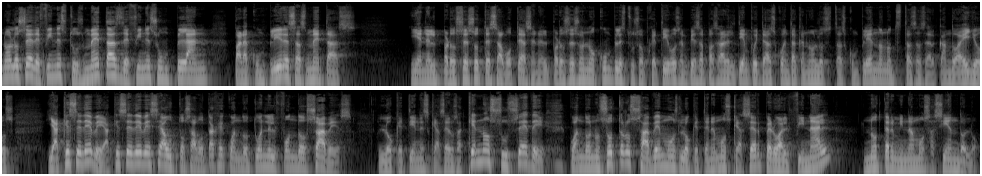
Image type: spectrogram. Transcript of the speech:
No lo sé, defines tus metas, defines un plan para cumplir esas metas y en el proceso te saboteas, en el proceso no cumples tus objetivos, empieza a pasar el tiempo y te das cuenta que no los estás cumpliendo, no te estás acercando a ellos ¿Y a qué se debe? ¿A qué se debe ese autosabotaje cuando tú en el fondo sabes lo que tienes que hacer? O sea, ¿qué nos sucede cuando nosotros sabemos lo que tenemos que hacer, pero al final no terminamos haciéndolo?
